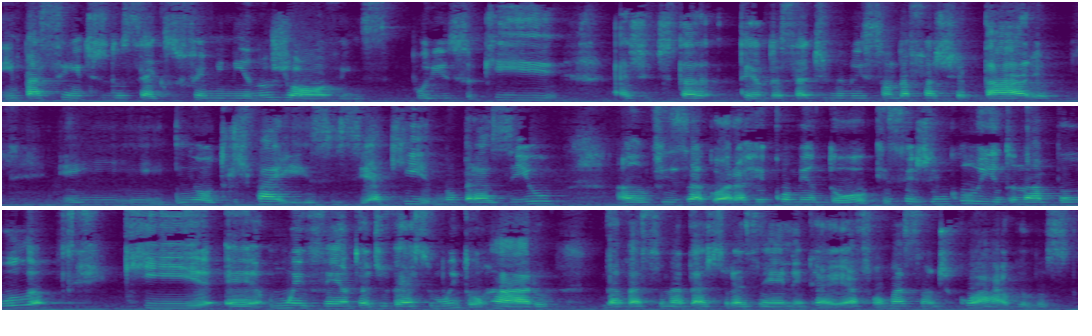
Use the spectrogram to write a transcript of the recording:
em pacientes do sexo feminino jovens. Por isso que a gente está tendo essa diminuição da faixa etária em, em outros países. E aqui no Brasil, a Anvisa agora recomendou que seja incluído na bula que é um evento adverso muito raro da vacina da AstraZeneca é a formação de coágulos.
